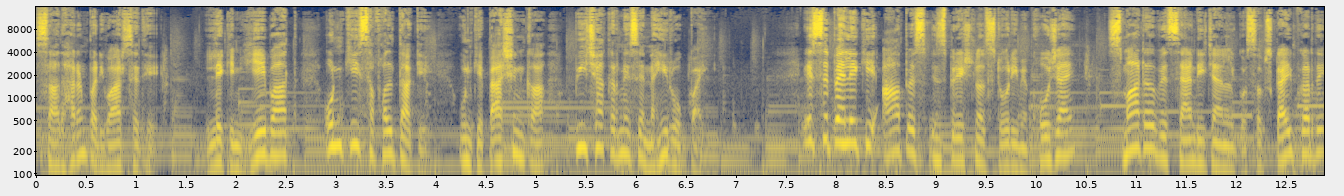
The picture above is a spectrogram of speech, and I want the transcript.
साधारण परिवार से थे। लेकिन ये बात उनकी सफलता के उनके पैशन का पीछा करने से नहीं रोक पाई। इससे पहले कि आप इस इंस्पिरेशनल स्टोरी में खो जाएँ, स्मार्टर विद सैंडी चैनल को सब्सक्राइब कर दें।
